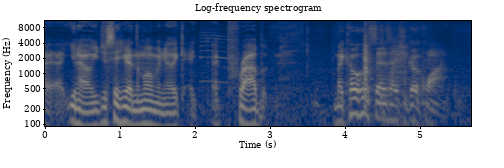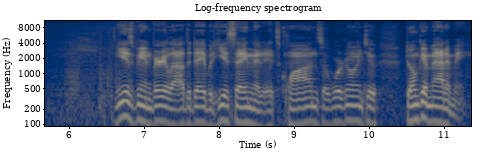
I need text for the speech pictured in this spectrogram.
I, you know, you just sit here in the moment. You're like, I, I prob. My co-host says I should go Kwan. He is being very loud today, but he is saying that it's Kwan. So we're going to. Don't get mad at me.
